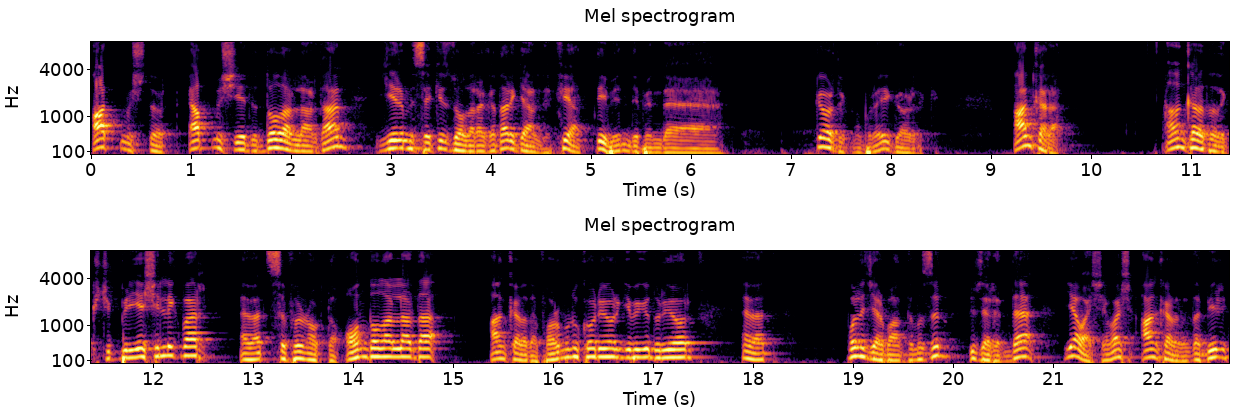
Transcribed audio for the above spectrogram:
64 67 dolarlardan 28 dolara kadar geldi. Fiyat dibin dibinde. Gördük mü burayı? Gördük. Ankara. Ankara'da da küçük bir yeşillik var. Evet 0.10 dolarlarda Ankara'da formunu koruyor gibi duruyor. Evet Bollinger bantımızın üzerinde yavaş yavaş Ankara'da da bir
